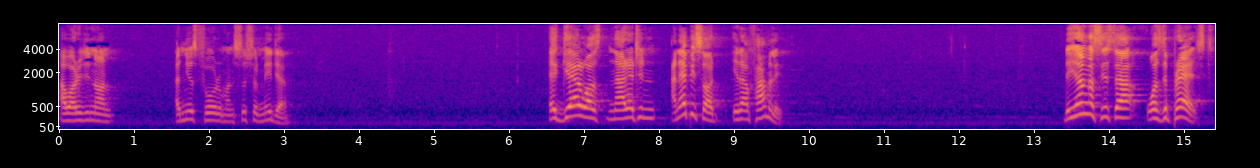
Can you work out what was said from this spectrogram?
I was reading on a news forum on social media. A girl was narrating an episode in her family. The younger sister was depressed.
